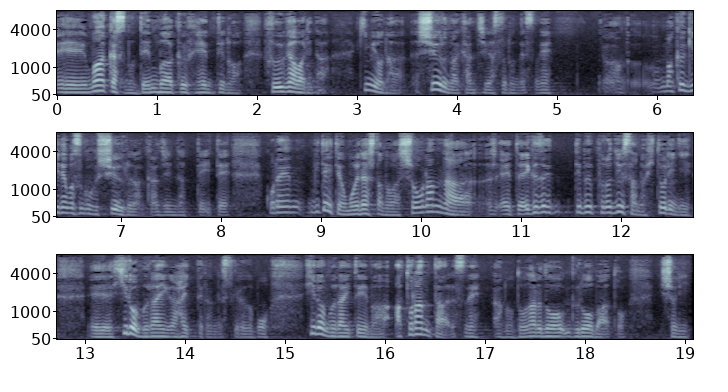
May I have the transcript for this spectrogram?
えー、マーカスのデンマーク編っていうのは風変わりな、奇妙な、シュールな感じがするんですね。幕切れもすごくシュールな感じになっていて、これ見ていて思い出したのは、ショーランナー、えっ、ー、と、エグゼクティブプロデューサーの一人に、えー、ヒロ・ムライが入ってるんですけれども、ヒロ・ムライといえば、アトランタですね、あの、ドナルド・グローバーと一緒に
